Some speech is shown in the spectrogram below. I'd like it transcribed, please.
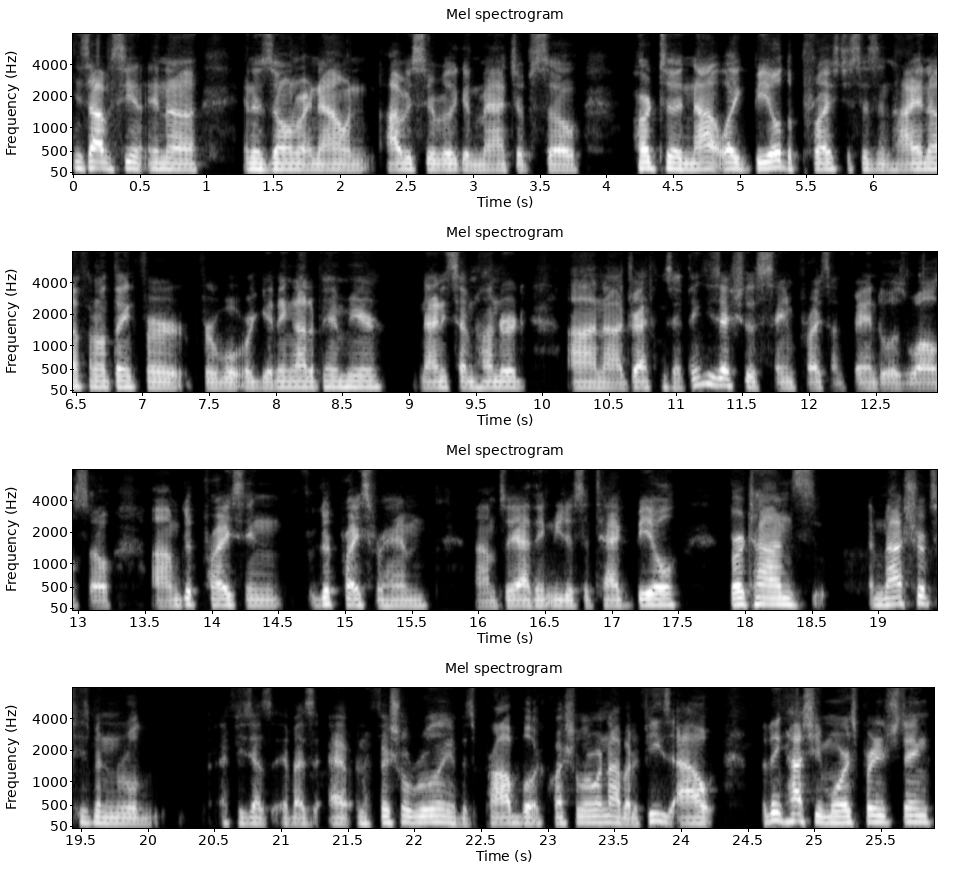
he's obviously in a in a zone right now and obviously a really good matchup. So hard to not like Beal. The price just isn't high enough, I don't think, for for what we're getting out of him here. 9700 on uh, DraftKings. I think he's actually the same price on FanDuel as well. So um, good pricing, good price for him. Um, so yeah, I think we just attack Beal. Bertans, I'm not sure if he's been ruled if he has if has an official ruling, if it's probable or questionable or not. But if he's out, I think Hachimura is pretty interesting.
